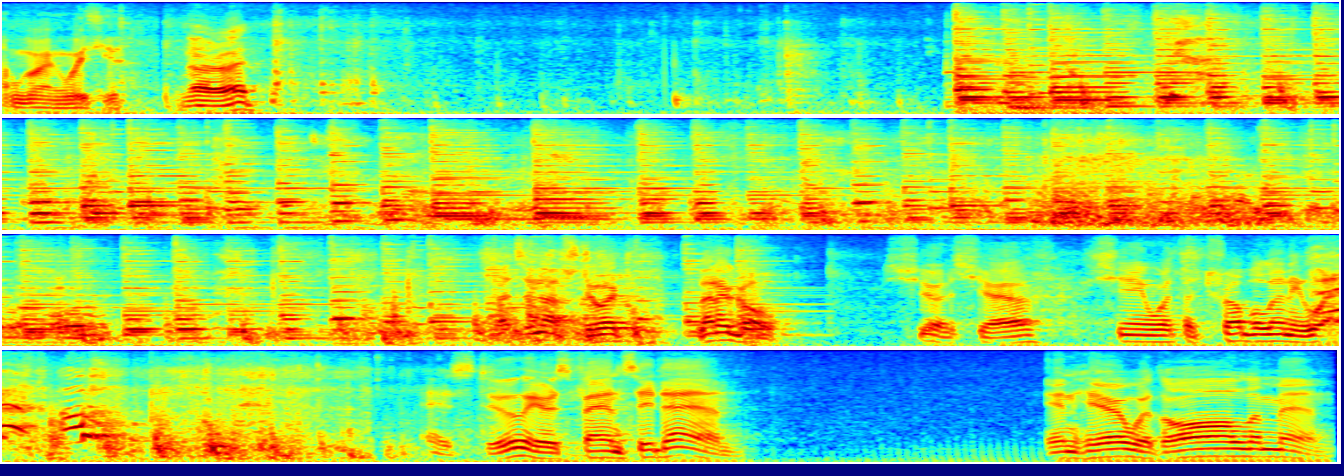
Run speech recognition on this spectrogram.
I'm going with you. All right. That's enough, Stewart. Let her go. Sure, Sheriff. She ain't worth the trouble anyway. Oh. Hey, Stu, here's Fancy Dan. In here with all the men.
